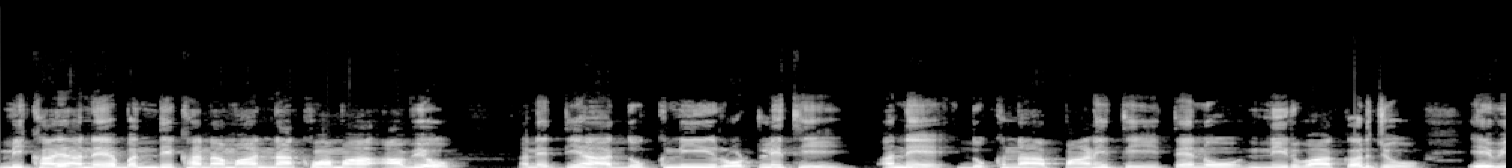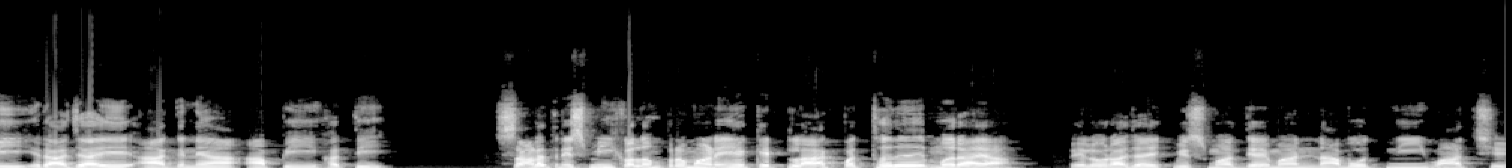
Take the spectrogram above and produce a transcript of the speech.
મિખાયાને બંદીખાનામાં નાખવામાં આવ્યો અને ત્યાં દુઃખની રોટલીથી અને દુઃખના પાણીથી તેનો નિર્વાહ કરજો એવી રાજાએ આજ્ઞા આપી હતી. સાડત્રીસમી કલમ પ્રમાણે કેટલાક પથ્થર મરાયા. પહેલો રાજા એકવીસમાં અધ્યાયમાં નાબોતની વાત છે.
